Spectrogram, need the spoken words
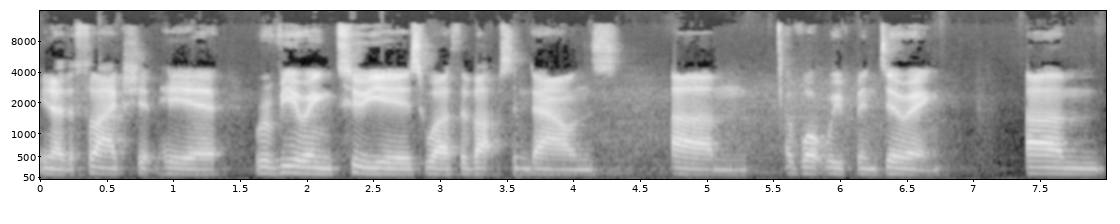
you know the flagship here, reviewing two years worth of ups and downs um, of what we've been doing. Um,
